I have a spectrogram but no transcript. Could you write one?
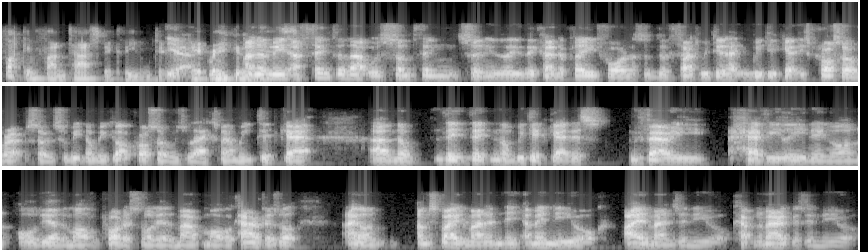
fucking fantastic theme too. Yeah. It really and I mean, is. I think that that was something certainly they, they kind of played for, and so the fact we did we did get these crossover episodes. So we you know we got crossovers with X Men. We did get um, no, they, they, no, we did get this very heavy leaning on all the other Marvel products and all the other Mar- Marvel characters. Well, hang on, I'm Spider Man and I'm in New York. Iron Man's in New York. Captain America's in New York.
